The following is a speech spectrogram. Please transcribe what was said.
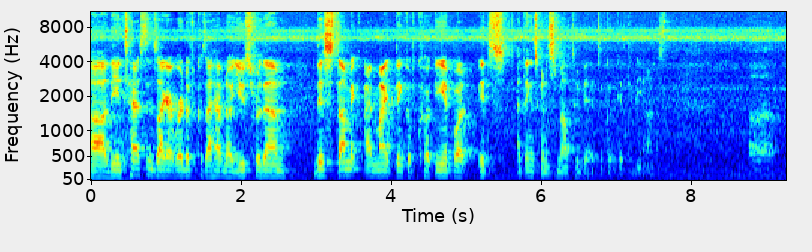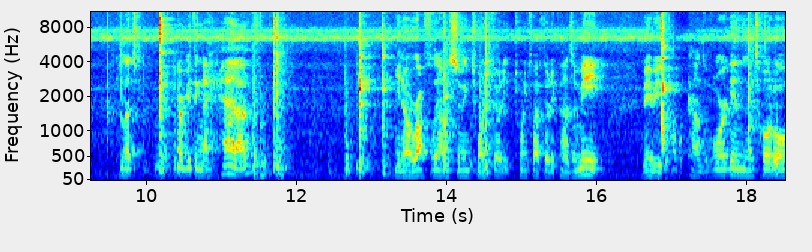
uh, the intestines I got rid of because I have no use for them. This stomach, I might think of cooking it, but it's I think it's going to smell too bad to cook it, to be honest. Uh, so that's everything I have. You know, roughly I'm assuming 20, 30, 25, 30 pounds of meat, maybe a couple pounds of organs in total.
